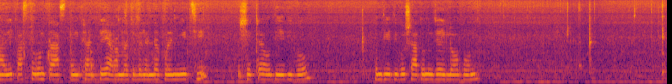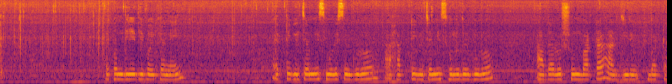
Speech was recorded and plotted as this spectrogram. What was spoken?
আর এই পাঁচফোড়নটা আস্তই থাকবে। আর আমরা যে ব্লেন্ডার করে নিয়েছি, সেটাও দিয়ে দিব। এখন দিয়ে দিব স্বাদ অনুযায়ী লবণ। এখন দিয়ে দিব এখানে এক টেবিল চামচ মরিচের গুঁড়ো, আর হাফ টেবিল চামচ হলুদের গুঁড়ো, আদা, রসুন বাটা, আর জিরে বাটা।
